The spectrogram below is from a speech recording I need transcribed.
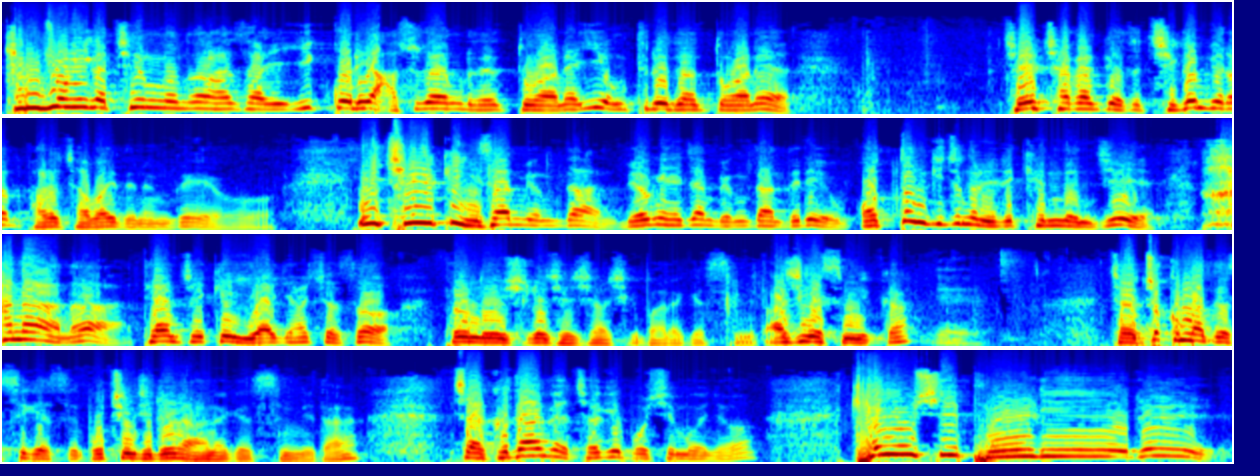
김종희가 체육논란을 한 사이 이 꼴이 아수라장으로 될 동안에 이 엉터리 된 동안에 제일 차관께서 지금이라도 바로 잡아야 되는 거예요. 이 체육회 이사 명단, 명예회장 명단들이 어떤 이렇게 했는지 하나하나 대한체육회 이야기하셔서 본 논의실로 제시하시기 바라겠습니다. 아시겠습니까? 네. 자, 조금만 더 쓰겠습니다. 보충 질의는 안 하겠습니다. 자, 그 다음에 저기 보시면요. KUC 분리를,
